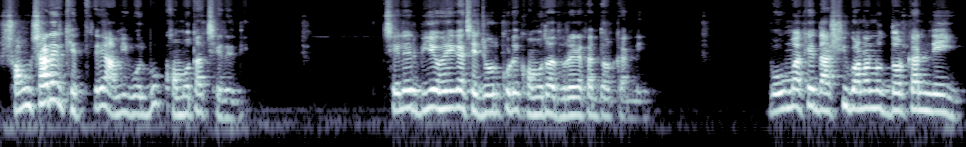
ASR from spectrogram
সংসারের ক্ষেত্রে আমি বলব ক্ষমতা ছেড়ে দিন। ছেলের বিয়ে হয়ে গেছে, জোর করে ক্ষমতা ধরে রাখার দরকার নেই। বৌমাকে দাসী বানানোর দরকার নেই।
